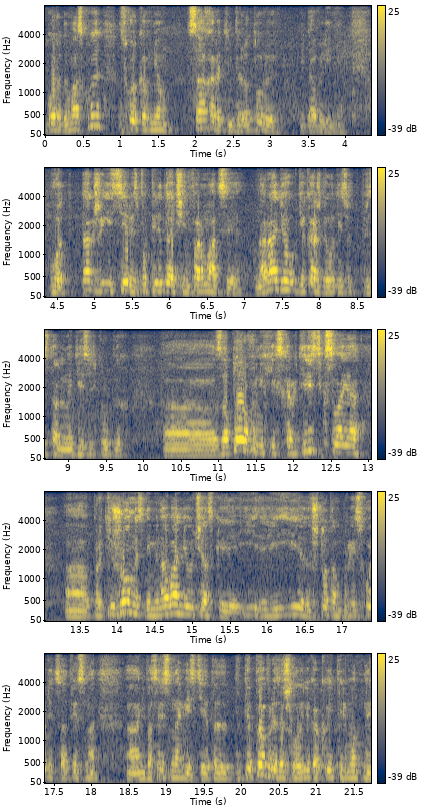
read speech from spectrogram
города Москвы, сколько в нем сахара, температуры и давления. Вот. Также есть сервис по передаче информации на радио, где каждый, вот здесь вот представлено 10 крупных э, заторов, у них есть характеристика своя, а, протяженность, наименование участка и, и, и что там происходит, соответственно, а, непосредственно на месте. Это ДТП произошло или какие-то ремонтные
